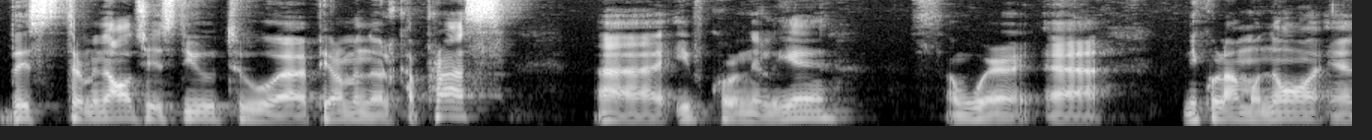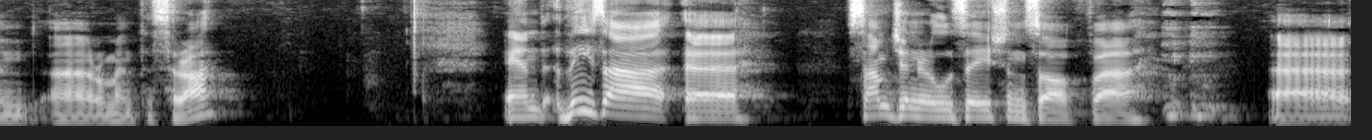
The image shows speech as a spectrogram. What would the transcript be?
This terminology is due to uh, Pierre-Emmanuel Caprace, uh, Yves Cornulier, somewhere, uh, Nicolas Monod, and uh, Romain Tessera. And these are uh, some generalizations of, uh, uh,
